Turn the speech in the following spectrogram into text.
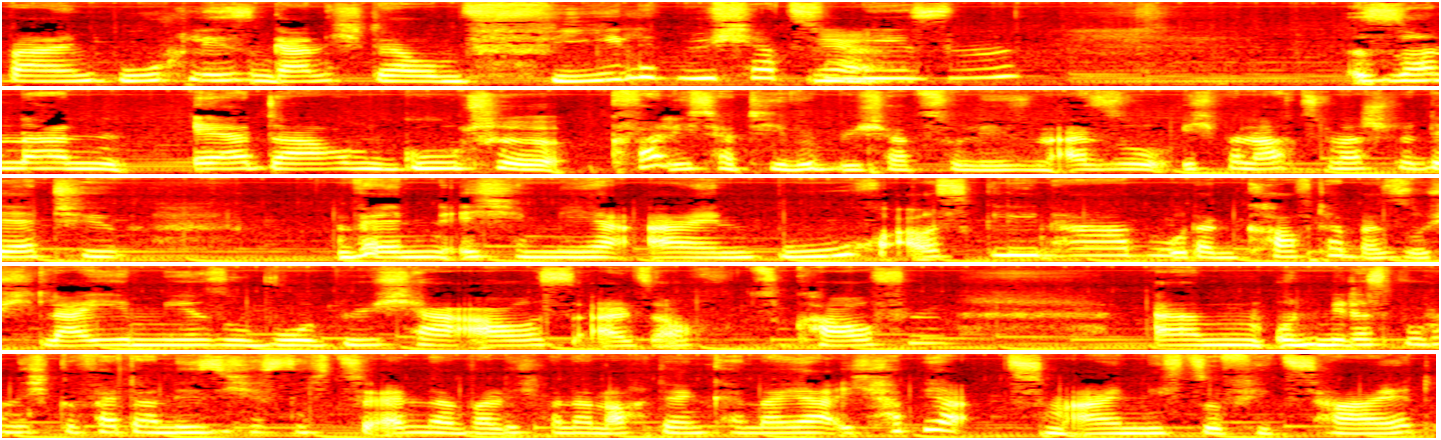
beim Buchlesen gar nicht darum, viele Bücher zu ja. lesen, sondern eher darum, gute, qualitative Bücher zu lesen. Also ich bin auch zum Beispiel der Typ, wenn ich mir ein Buch ausgeliehen habe oder gekauft habe, also ich leihe mir sowohl Bücher aus als auch zu kaufen, ähm, und mir das Buch nicht gefällt, dann lese ich es nicht zu Ende, weil ich mir dann auch denke, naja, ich habe ja zum einen nicht so viel Zeit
